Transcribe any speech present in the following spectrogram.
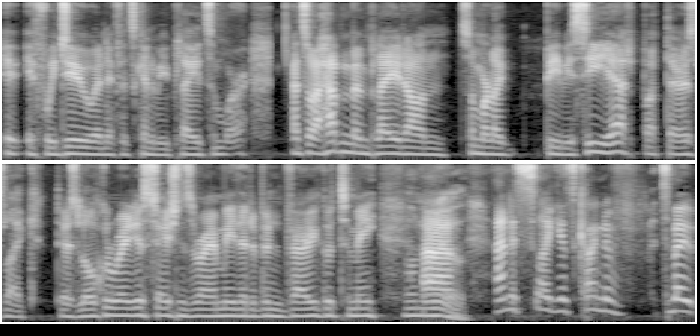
if we do and if it's going to be played somewhere." And so I haven't been played on somewhere like BBC yet, but there's like there's local radio stations around me that have been very good to me. Um, and it's like it's kind of it's about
